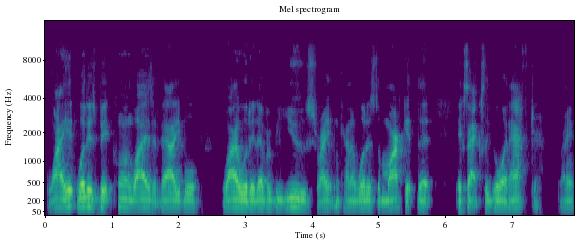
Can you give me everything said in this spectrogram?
why it, what is Bitcoin? Why is it valuable? Why would it ever be used? Right. And kind of what is the market that it's actually going after? Right.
